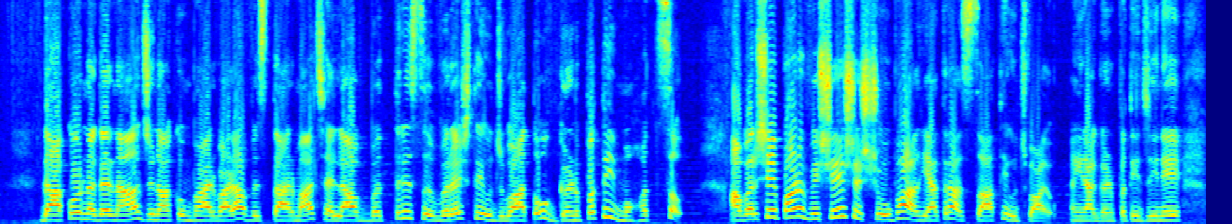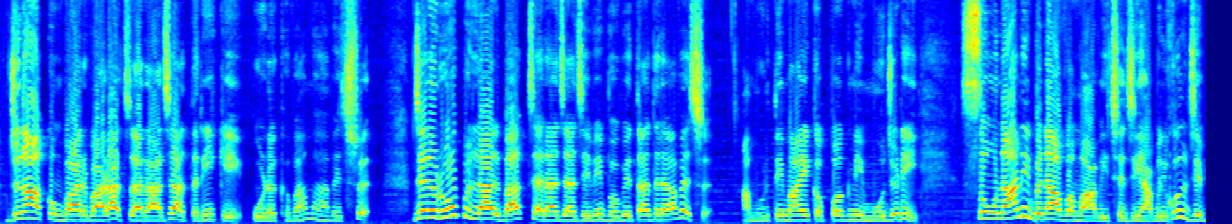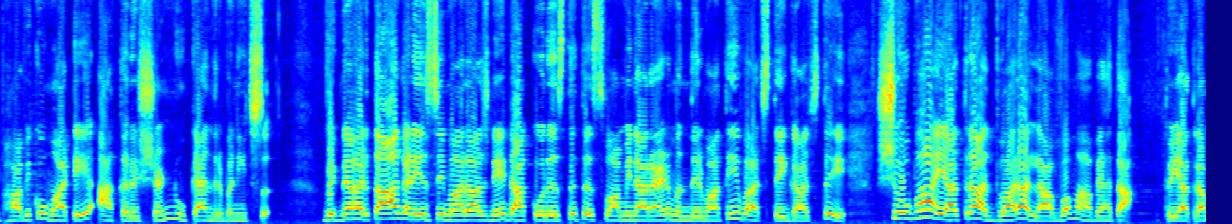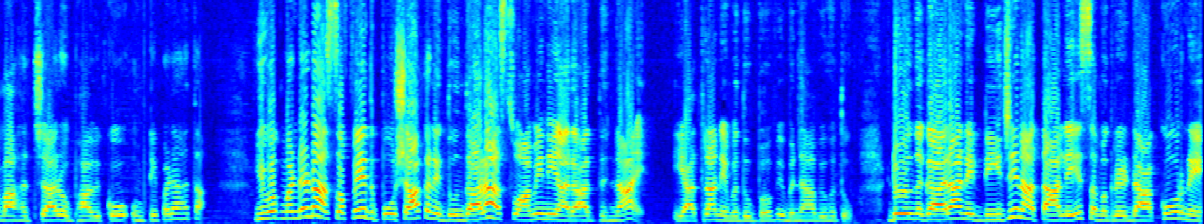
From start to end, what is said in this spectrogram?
ડાકોર નગરના જૂના કુંભારવાડા વિસ્તારમાં છેલ્લા બત્રીસ વર્ષથી ઉજવાતો ગણપતિ મહોત્સવ આ વર્ષે પણ વિશેષ શોભા યાત્રા સાથે ઉજવાયો. અહીંના ગણપતિજીને જૂના કુંભારવાડા ચા રાજા તરીકે ઓળખવામાં આવે છે, જેનું રૂપ લાલબાગ ચા રાજા જેવી ભવ્યતા ધરાવે છે. આ મૂર્તિમાં એક પગની મોજડી સોનાની બનાવવામાં આવી છે, જી હા, બિલકુલ, જે ભાવિકો માટે આકર્ષણનું કેન્દ્ર બની છે. વિઘ્નહર્તા ગણેશજી મહારાજને ડાકોર સ્થિત સ્વામિનારાયણ મંદિરમાંથી વાજતે ગાજતે શોભા યાત્રા દ્વારા લાવવામાં આવ્યા હતા. તો યાત્રામાં હજારો ભાવિકો ઉમટી પડ્યા હતા. યુવક મંડળના સફેદ પોશાક અને ધુંધાળા સ્વામીની આરાધનાએ યાત્રાને વધુ ભવ્ય બનાવ્યું હતું. ઢોલ નગારા અને ડીજેના તાલે સમગ્ર ડાકોરને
